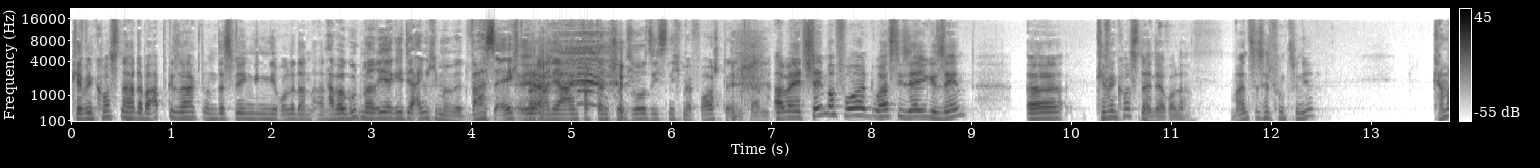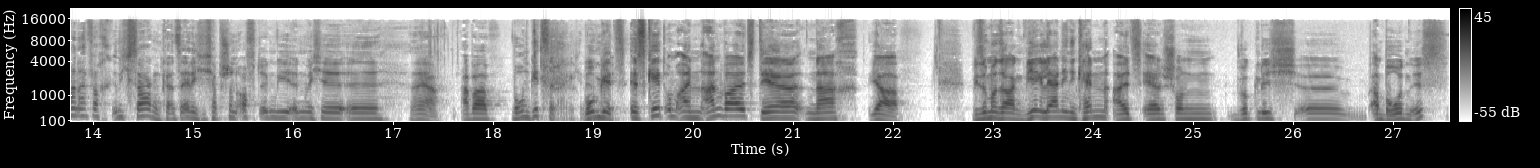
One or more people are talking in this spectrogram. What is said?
Kevin Costner hat aber abgesagt und deswegen ging die Rolle dann an. Aber gut, man reagiert ja eigentlich immer mit, was, echt? Weil Ja. man ja einfach dann schon so sich's nicht mehr vorstellen kann. Aber jetzt stell mal vor, du hast die Serie gesehen, äh, Kevin Costner in der Rolle. Meinst du, das hätte funktioniert? Kann man einfach nicht sagen, ganz ehrlich. Ich habe schon oft irgendwie irgendwelche, äh, naja, aber worum geht's denn eigentlich? Worum geht's? Es geht um einen Anwalt, der nach, ja, wie soll man sagen, wir lernen ihn kennen, als er schon wirklich äh, am Boden ist,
